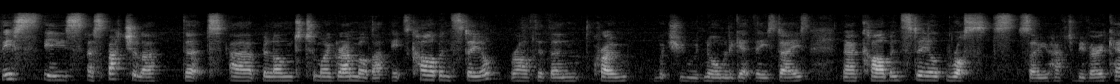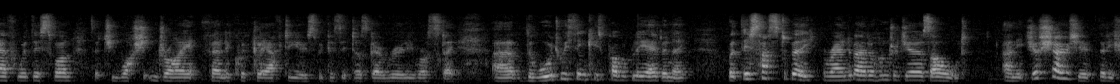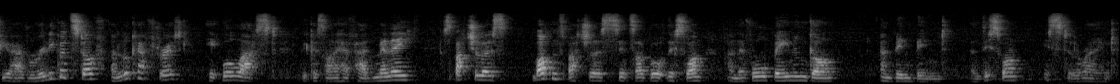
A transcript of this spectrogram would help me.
This is a spatula that uh, belonged to my grandmother. It's carbon steel rather than chrome which you would normally get these days. Now carbon steel rusts so you have to be very careful with this one that you wash it and dry it fairly quickly after use because it does go really rusty. Uh, the wood we think is probably ebony but this has to be around about 100 years old and it just shows you that if you have really good stuff and look after it, it will last because I have had many spatulas, modern spatulas since I bought this one and they've all been and gone and been binned and this one is still around.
